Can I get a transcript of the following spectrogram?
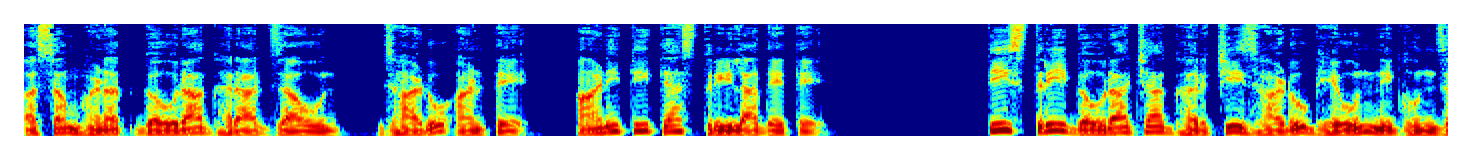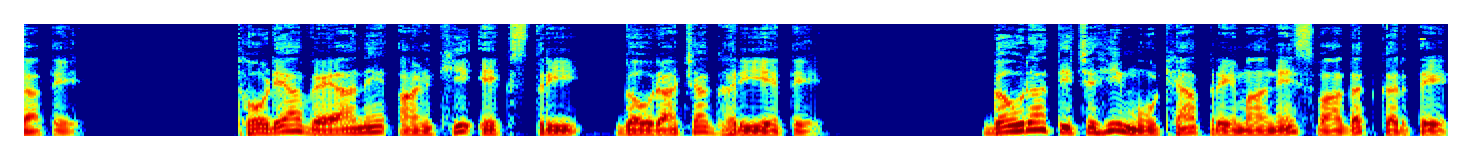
असं म्हणत गौरा घरात जाऊन झाडू आणते आणि ती त्या स्त्रीला देते. ती स्त्री गौराच्या घरची झाडू घेऊन निघून जाते. थोड्या वेळाने आणखी एक स्त्री गौराच्या घरी येते. गौरा तिचेही मोठ्या प्रेमाने स्वागत करते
